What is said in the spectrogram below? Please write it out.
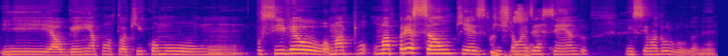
e alguém apontou aqui como um possível uma, uma pressão que, que estão exercendo em cima do Lula, né?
